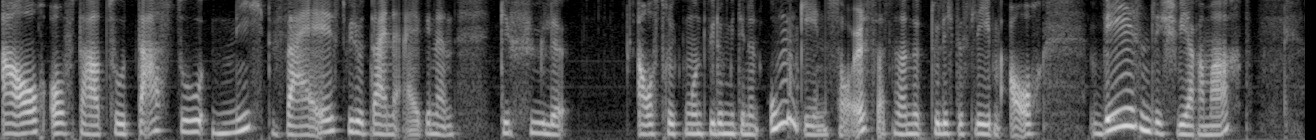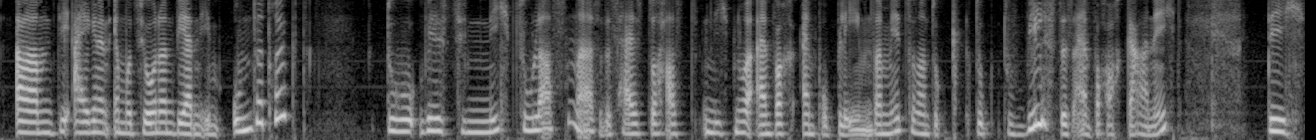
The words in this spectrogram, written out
auch oft dazu, dass du nicht weißt, wie du deine eigenen Gefühle ausdrücken und wie du mit ihnen umgehen sollst, was natürlich das Leben auch wesentlich schwerer macht. Ähm, die eigenen Emotionen werden eben unterdrückt. Du willst sie nicht zulassen, also das heißt, du hast nicht nur einfach ein Problem damit, sondern du, du, du willst es einfach auch gar nicht. Dich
